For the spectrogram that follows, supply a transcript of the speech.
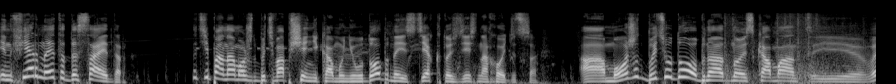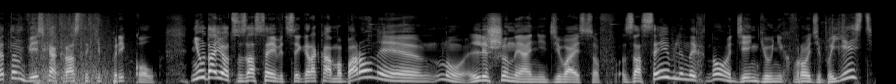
Инферно это десайдер. Ну, типа, она может быть вообще никому не удобна из тех, кто здесь находится. А может быть удобно одной из команд. И в этом весь как раз-таки прикол. Не удается засейвиться игрокам обороны. Ну, лишены они девайсов засейвленных. Но деньги у них вроде бы есть.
